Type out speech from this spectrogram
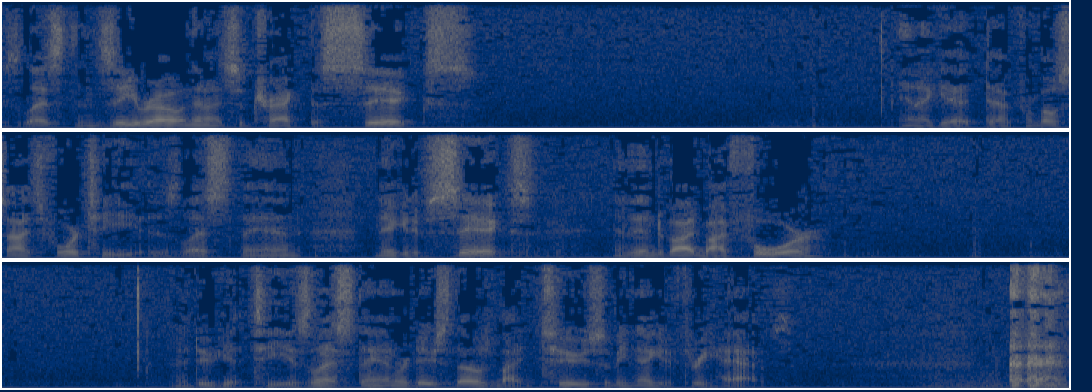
is less than 0. And then I subtract the 6. And I get uh, from both sides 4t is less than negative 6. And then divide by 4. I do get t is less than, reduce those by 2, so be negative 3 halves.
